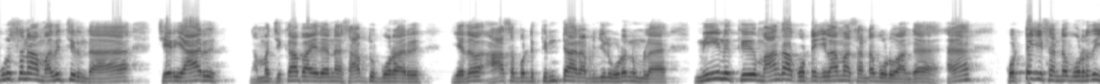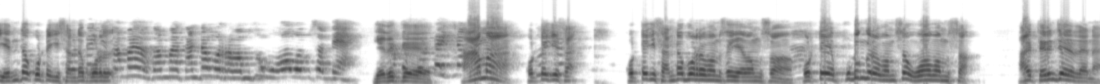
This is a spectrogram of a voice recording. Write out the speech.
புருஷனாக மதிச்சிருந்தா சரி யார்? நம்ம சிக்காபாய் தானே சாப்பிட்டு போகிறாரு ஏதோ ஆசைப்பட்டு தின்ட்டார் அப்படின்னு சொல்லி விடணும்ல மீனுக்கு மாங்காய் கொட்டைக்கு இல்லாமல் சண்டை போடுவாங்க ஆ? கொட்டைக்கு சண்டை போடுறது எந்த கொட்டைக்கு சண்டை போடுறது? சண்டை போடுற வம்சம் ஓ வம்சம் எதுக்கு? ஆமா கொட்டைக்கு கொட்டைக்கு சண்டை போடுற வம்சம் என் வம்சம். கொட்டையை புடுங்குற வம்சம் ஓ வம்சம். அது தெரிஞ்சது தானே?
